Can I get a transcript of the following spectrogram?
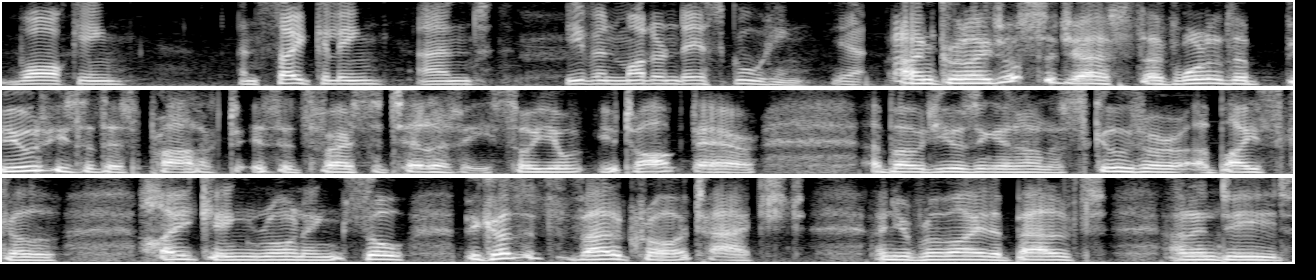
walking, and cycling, and even modern day scooting. Yeah. And could I just suggest that one of the beauties of this product is its versatility? So you, you talked there about using it on a scooter, a bicycle, hiking, running. So because it's Velcro attached and you provide a belt and indeed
